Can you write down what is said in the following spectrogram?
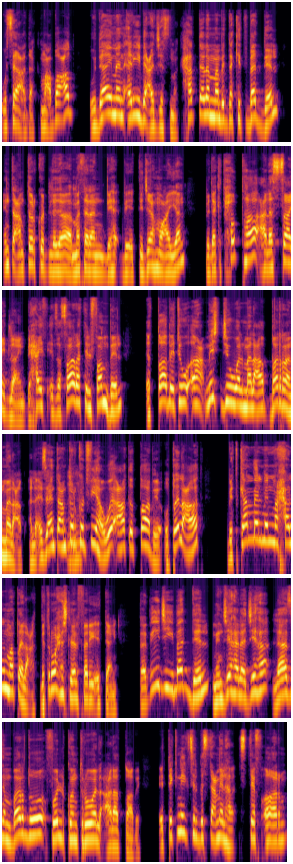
وساعدك مع بعض ودائما قريبه على جسمك. حتى لما بدك تبدل أنت عم تركض مثلا باتجاه معين بدك تحطها على ال sideline بحيث إذا صارت ال fumble الطابة توقع مش جوا الملعب برا الملعب. هلأ إذا أنت عم تركض فيها وقعت الطابة وطلعت بتكمل من محل ما طلعت بتروحش للفريق الثاني فبيجي يبدل من جهة لجهة لازم برضه full control على الطابة. ال techniques اللي بيستعملها stiff arm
